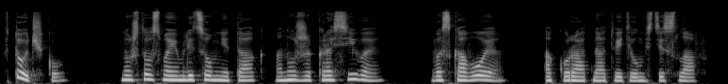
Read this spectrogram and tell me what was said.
В точку. Но что с моим лицом не так? Оно же красивое. Восковое, аккуратно ответил Мстислав.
